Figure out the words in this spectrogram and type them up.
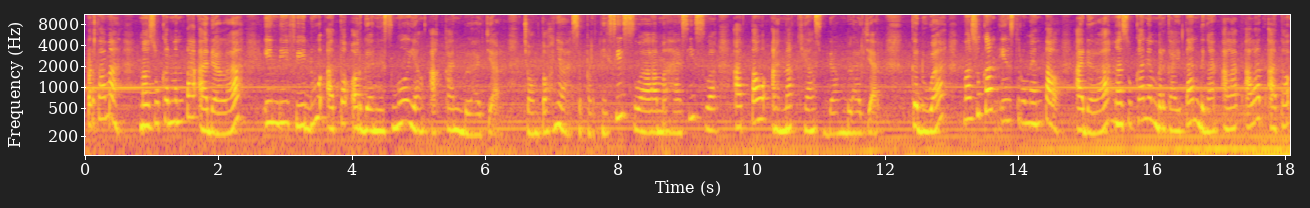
Pertama, masukan mentah adalah individu atau organisme yang akan belajar. Contohnya seperti siswa, mahasiswa, atau anak yang sedang belajar. Kedua, masukan instrumental adalah masukan yang berkaitan dengan alat-alat atau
